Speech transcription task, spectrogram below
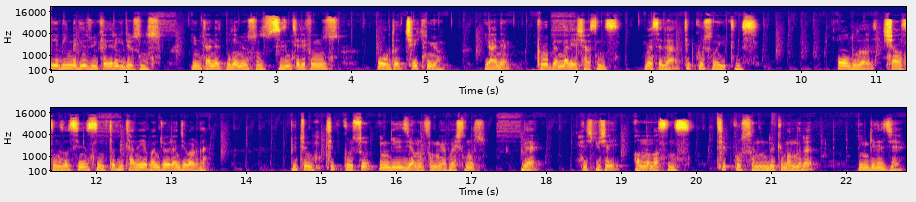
bile bilmediğiniz ülkelere gidiyorsunuz. İnternet bulamıyorsunuz. Sizin telefonunuz orada çekmiyor. Yani problemler yaşarsınız. Mesela tip kursuna gittiniz. Oldu da şansınıza sizin sınıfta bir tane yabancı öğrenci vardı. Bütün tip kursu İngilizce anlatılmaya başlanır ve hiçbir şey anlamazsınız. Tip kurslarının dokümanları İngilizce.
